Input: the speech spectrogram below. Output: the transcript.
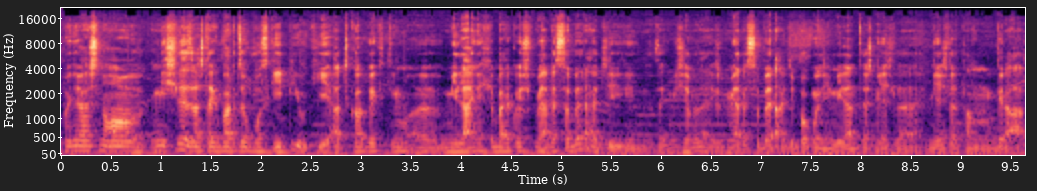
Ponieważ no, nie śledzę aż tak bardzo włoskiej piłki, aczkolwiek w tym e, Milanie chyba jakoś w miarę sobie radzi. Tak mi się wydaje, że w miarę sobie radzi, bo ogólnie Milan też nieźle, nieźle tam gra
